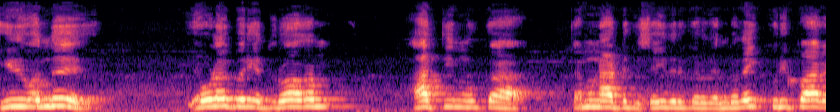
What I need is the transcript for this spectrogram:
இது வந்து எவ்வளோ பெரிய துரோகம் அதிமுக தமிழ்நாட்டுக்கு செய்திருக்கிறது என்பதை குறிப்பாக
